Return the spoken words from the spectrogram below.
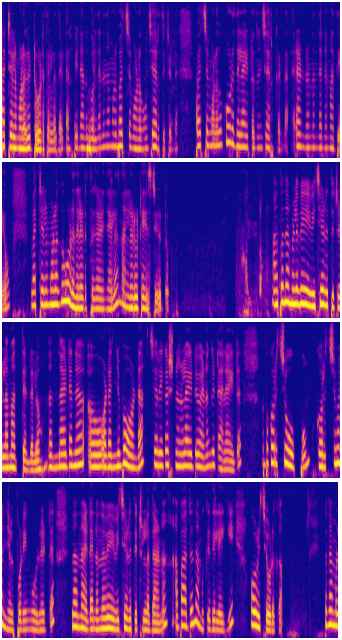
വറ്റൽമുളക് ഇട്ട് കൊടുത്തുള്ളത് കേട്ടോ. പിന്നെ അതുപോലെ തന്നെ നമ്മൾ പച്ചമുളകും ചേർത്തിട്ടുണ്ട്. പച്ചമുളക് കൂടുതലായിട്ടൊന്നും ചേർക്കണ്ട. രണ്ടെണ്ണം തന്നെ മതിയാവും. വറ്റൽമുളക് കൂടുതൽ എടുത്തു കഴിഞ്ഞാൽ നല്ലൊരു ടേസ്റ്റ് കിട്ടും. അപ്പോൾ നമ്മൾ വേവിച്ചെടുത്തിട്ടുള്ള മത്തണ്ടല്ലോ നന്നായിട്ട് തന്നെ ഉടഞ്ഞു പോകേണ്ട ചെറിയ കഷ്ണങ്ങളായിട്ട് വേണം കിട്ടാനായിട്ട്. അപ്പോൾ കുറച്ച് ഉപ്പും കുറച്ച് മഞ്ഞൾപ്പൊടിയും കൂടെ ഇട്ട് നന്നായിട്ട് തന്നെ ഒന്ന് വേവിച്ചെടുത്തിട്ടുള്ളതാണ്. അപ്പോൾ അത് നമുക്കിതിലേക്ക് ഒഴിച്ചു കൊടുക്കാം. അപ്പോൾ നമ്മൾ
